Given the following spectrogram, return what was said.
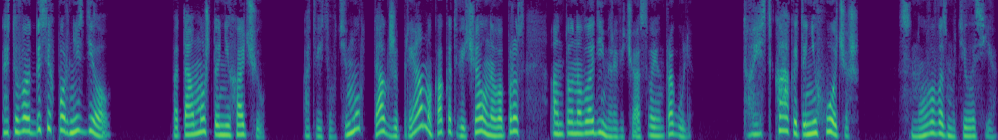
этого до сих пор не сделал?» «Потому что не хочу», — ответил Тимур так же прямо, как отвечал на вопрос Антона Владимировича о своем прогуле. «То есть как это не хочешь?» Снова возмутилась я.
